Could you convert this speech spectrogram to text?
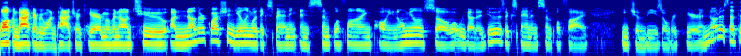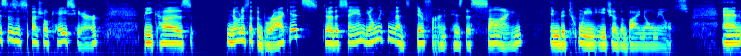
Welcome back everyone, Patrick here. Moving on to another question dealing with expanding and simplifying polynomials. So what we gotta do is expand and simplify each of these over here. And notice that this is a special case here because notice that the brackets, they're the same. The only thing that's different is the sign in between each of the binomials. And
